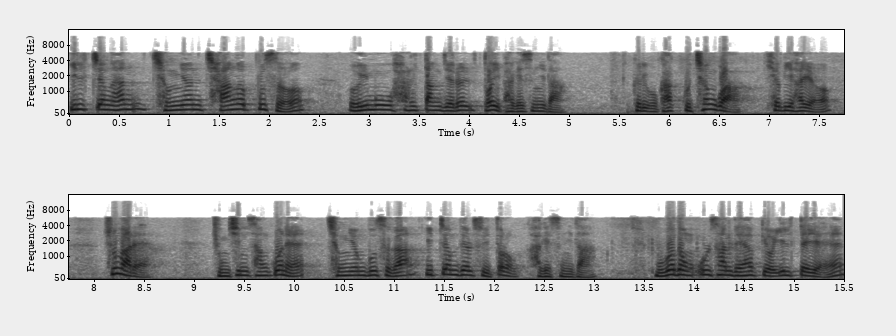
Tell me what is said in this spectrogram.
일정한 청년 창업 부서 의무 할당제를 도입하겠습니다. 그리고 각 구청과 협의하여 주말에 중심 상권에 청년 부서가 입점될 수 있도록 하겠습니다. 무거동 울산대학교 일대에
